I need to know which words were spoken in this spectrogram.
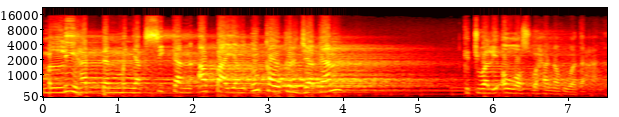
melihat dan menyaksikan apa yang engkau kerjakan kecuali Allah Subhanahu wa taala.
